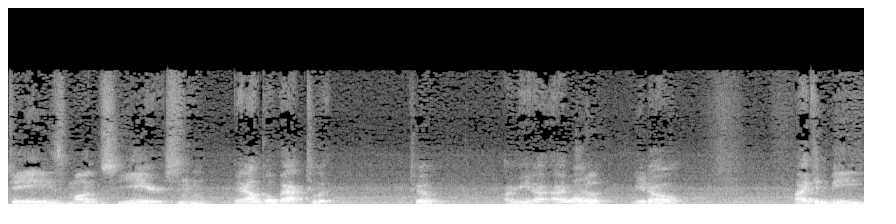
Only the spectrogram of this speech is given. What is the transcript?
days, months, years, Mm-hmm. and I'll go back to it too. I mean, I, I won't. Really? You know, I can be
